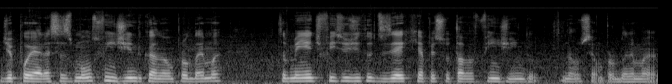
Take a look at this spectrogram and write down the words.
de apoiar essas mãos fingindo que não é um problema, também é difícil de tu dizer que a pessoa estava fingindo não ser um problema.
